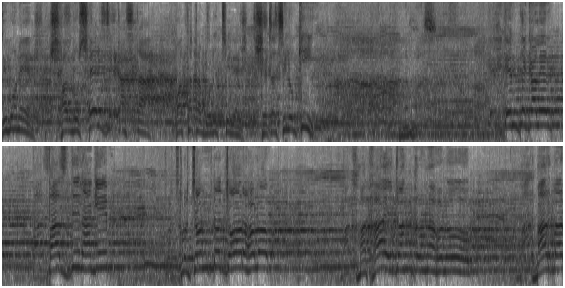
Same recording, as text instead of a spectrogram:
জীবনের সর্বশেষ যে কাজটা কথাটা বলেছিলেন, সেটা ছিল কি? এতেকালের পাঁচ দিন আগে প্রচণ্ড জ্বর হলো, মাথায় যন্ত্রণা হলো, বারবার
